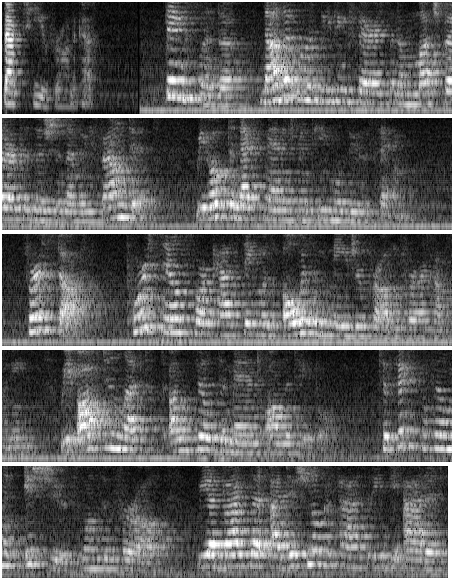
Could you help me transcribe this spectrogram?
Back to you, Veronica. Thanks, Linda. Now that we're leaving Ferris in a much better position than we found it, we hope the next management team will do the same. First off, poor sales forecasting was always a major problem for our company. We often left unfilled demand on the table. To fix fulfillment issues once and for all, we advise that additional capacity be added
